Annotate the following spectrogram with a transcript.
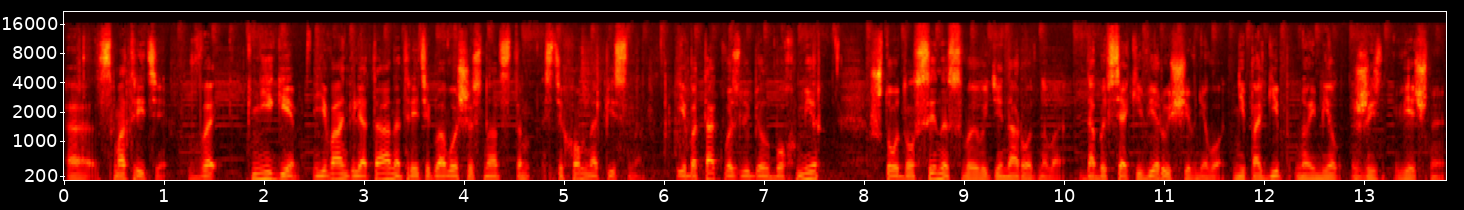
э, смотрите, в книге Евангелия от Иоанна, 3 главой 16 стихом написано, Ибо так возлюбил Бог мир, что отдал Сына Своего Единородного, дабы всякий верующий в Него не погиб, но имел жизнь вечную».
